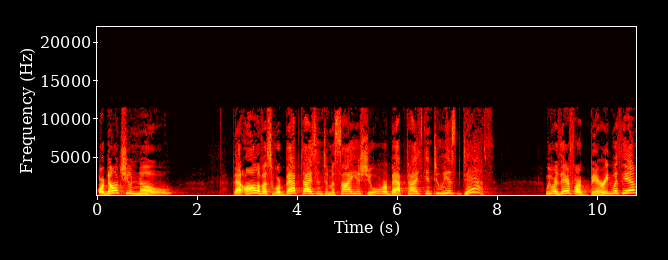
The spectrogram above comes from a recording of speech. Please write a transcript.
Or don't you know that all of us who were baptized into Messiah Yeshua were baptized into his death? We were therefore buried with him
